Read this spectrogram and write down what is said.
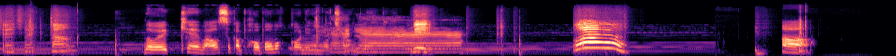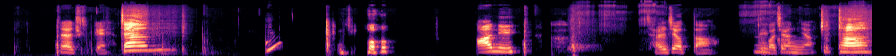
달걀, 설탕, 너왜 이렇게 마우스가 버버벅거리는 것처럼 보여? 밀 아, 내가 줄게. 짠! 어? 아니. 잘 지었다. 누가 그러니까. 지었냐? 좋다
